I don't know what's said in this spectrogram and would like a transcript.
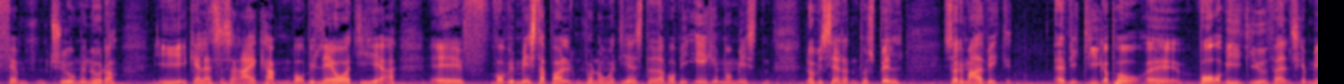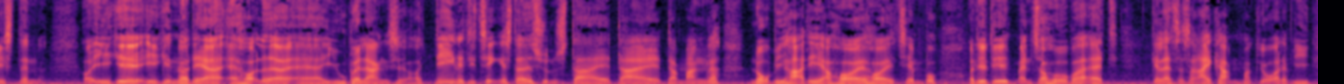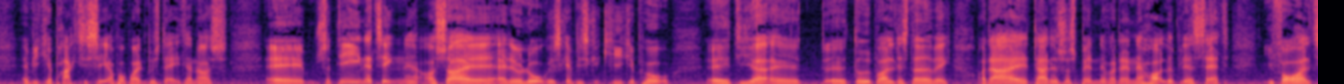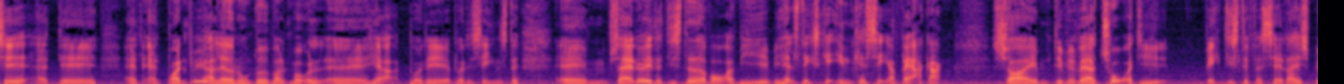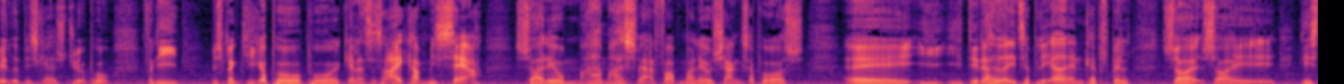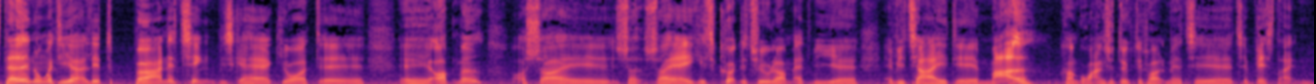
15-20 minutter i Galatasaray-kampen, hvor vi laver de her, øh, hvor vi mister bolden på nogle af de her steder, hvor vi ikke må miste den. Når vi sætter den på spil, så er det meget vigtigt, at vi kigger på, øh, hvor vi i givet fald skal miste den, og ikke, ikke når det er, at holdet er, er i ubalance. Og det er en af de ting, jeg stadig synes, der, der, der mangler, når vi har det her høje, høje tempo. Og det er det, man så håber, at Galatasaray-kampen har gjort, at vi, at vi kan praktisere på Brøndby Stadion også. Øh, så det er en af tingene, og så øh, er det jo logisk, at vi skal kigge på øh, de her øh, øh dødbolde stadigvæk. Og der, øh, der er det jo så spændende, hvordan holdet bliver sat i forhold til, at, øh, at, at Brøndby har lavet nogle dødboldmål øh, her på det, på det seneste. Øh, så er det jo et af de steder, hvor vi, vi helst ikke skal indkassere hver gang. Så øh, det vil være to af de vigtigste facetter i spillet, vi skal have styr på. Fordi hvis man kigger på, på Galatasaray-kampen især, så er det jo meget, meget svært for dem at lave chancer på os øh, i, i det, der hedder etableret angrebsspil. Så, så øh, det er stadig nogle af de her lidt børneting, vi skal have gjort øh, øh, op med. Og så, øh, så, så er jeg ikke et sekund i tvivl om, at vi, øh, at vi tager et øh, meget konkurrencedygtigt hold med til, øh, til Vestegnen.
